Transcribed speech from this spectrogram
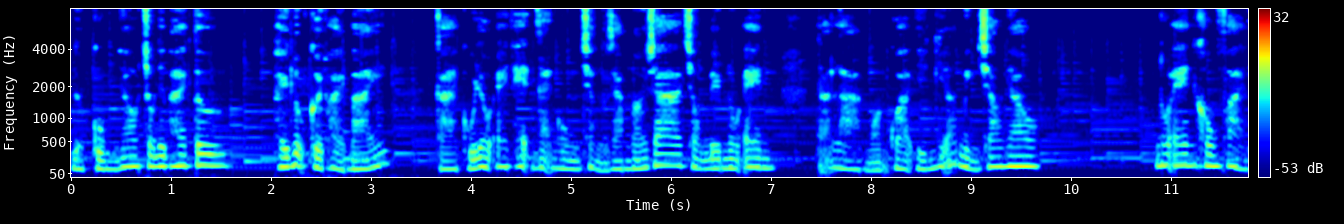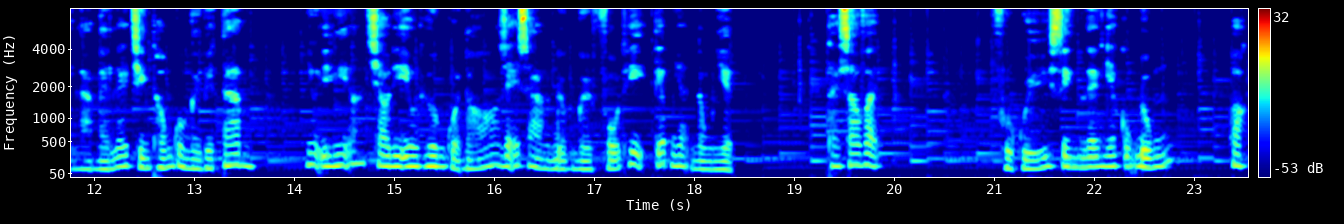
được cùng nhau trong đêm 24 thấy nụ cười thoải mái, cái cúi đầu e thẹn ngại ngùng chẳng dám nói ra trong đêm Noel đã là món quà ý nghĩa mình trao nhau. Noel không phải là ngày lễ chính thống của người Việt Nam, nhưng ý nghĩa trao đi yêu thương của nó dễ dàng được người phố thị tiếp nhận nồng nhiệt tại sao vậy? Phú quý sinh lễ nghĩa cũng đúng. Hoặc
